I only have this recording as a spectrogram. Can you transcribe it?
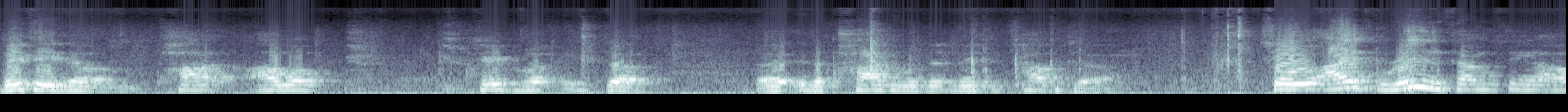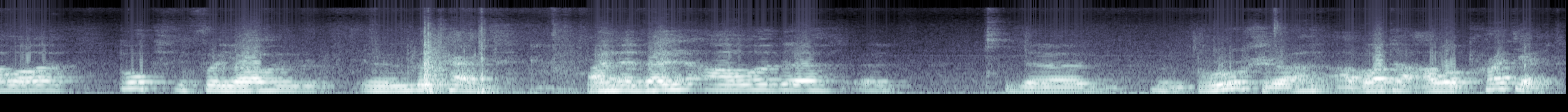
This is a part our paper is the uh, is part of the, this chapter. So I bring something our books for you uh, look at, and then our the uh, the brochure about our project.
